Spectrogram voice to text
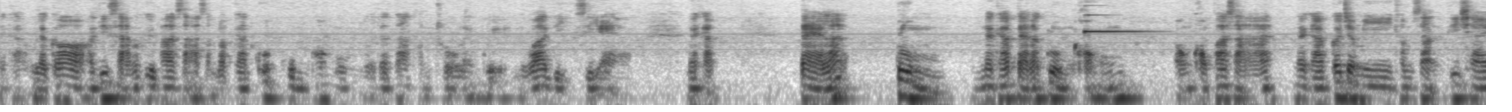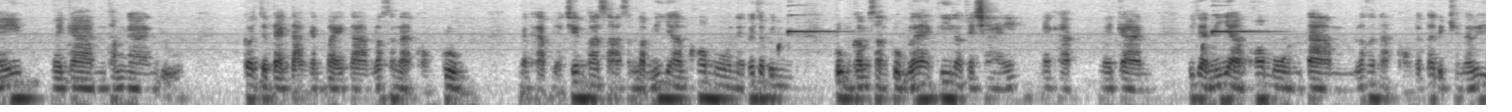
นะครับแล้วก็อันที่ 3 ก็คือภาษาสำหรับการควบคุมข้อมูลหรือ data control language หรือว่า DCL นะครับ แต่ละกลุ่มนะครับแต่ละกลุ่มของของของภาษานะครับ ก็จะมีคำสั่งที่ใช้ในการทำงานอยู่ ก็จะแตกต่างกันไปตามลักษณะของกลุ่มนะครับ อย่างเช่นภาษาสำหรับนิยามข้อมูลเนี่ยก็จะเป็นกลุ่มคำสั่งกลุ่มแรกที่เราจะใช้นะครับ ในการที่จะนิยามข้อมูลตามลักษณะของ Data Dictionary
